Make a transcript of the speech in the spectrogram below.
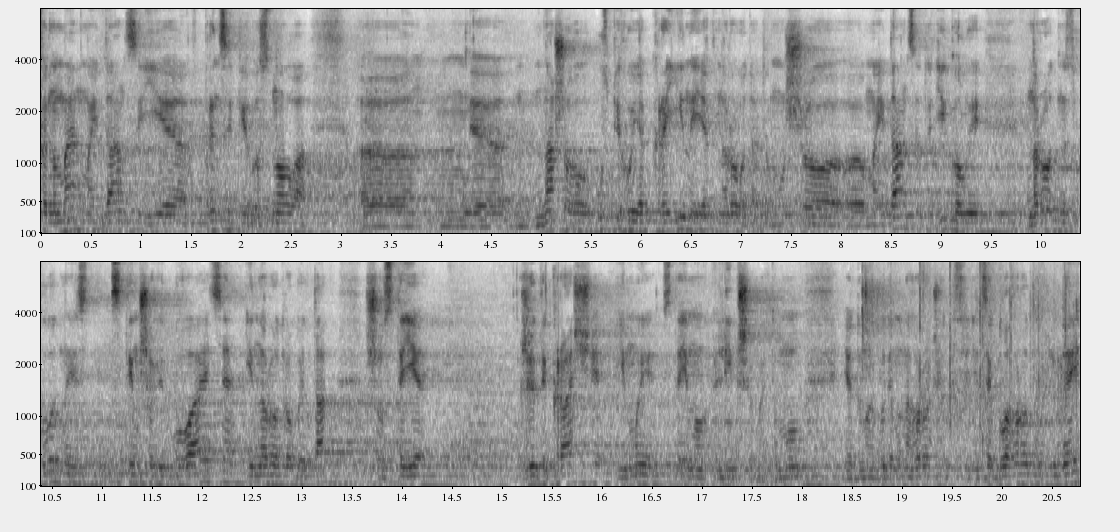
феномен Майдан це є в принципі основа е, е, нашого успіху як країни, як народа, тому що е, Майдан це тоді, коли народ не згодний з тим, що відбувається, і народ робить так, що стає жити краще, і ми стаємо ліпшими. Тому я думаю, будемо нагороджувати сьогодні цих благородних людей.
